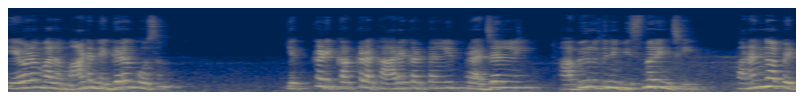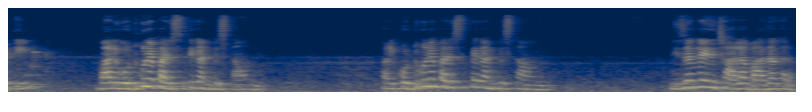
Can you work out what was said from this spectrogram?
కేవలం వాళ్ళ మాట నెగ్గడం కోసం ఎక్కడికక్కడ కార్యకర్తల్ని ప్రజల్ని అభివృద్ధిని విస్మరించి పనంగా పెట్టి వాళ్ళు కొట్టుకునే పరిస్థితి కనిపిస్తూ ఉంది. వాళ్ళు కొట్టుకునే పరిస్థితే కనిపిస్తూ ఉంది. నిజంగా ఇది చాలా బాధాకరం.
